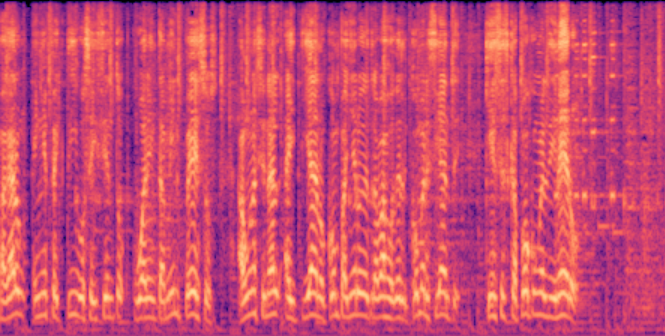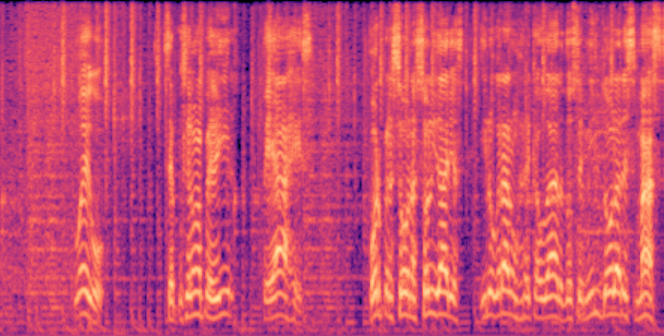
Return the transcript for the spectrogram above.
pagaron en efectivo 640 mil pesos a un nacional haitiano, compañero de trabajo del comerciante, quien se escapó con el dinero. Luego se pusieron a pedir peajes por personas solidarias y lograron recaudar 12 mil dólares más.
